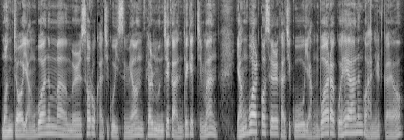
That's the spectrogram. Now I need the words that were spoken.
먼저 양보하는 마음을 서로 가지고 있으면 별 문제가 안 되겠지만 양보할 것을 가지고 양보하라고 해야 하는 거 아닐까요?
